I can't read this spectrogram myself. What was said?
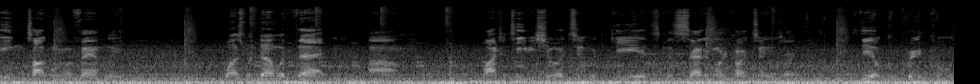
eating, talking with my family. Once we're done with that, um, watch a TV show or two with the kids because Saturday morning cartoons are still a pretty cool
